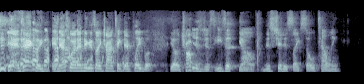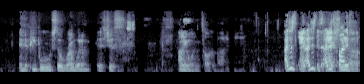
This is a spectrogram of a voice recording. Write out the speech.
Yeah, exactly. and that's why that nigga's like trying to take their playbook. Yo, Trump is just he's a yo, this shit is like so telling. And the people who still run with him, it's just I don't even want to talk about it. I just I just It's I just find it uh,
